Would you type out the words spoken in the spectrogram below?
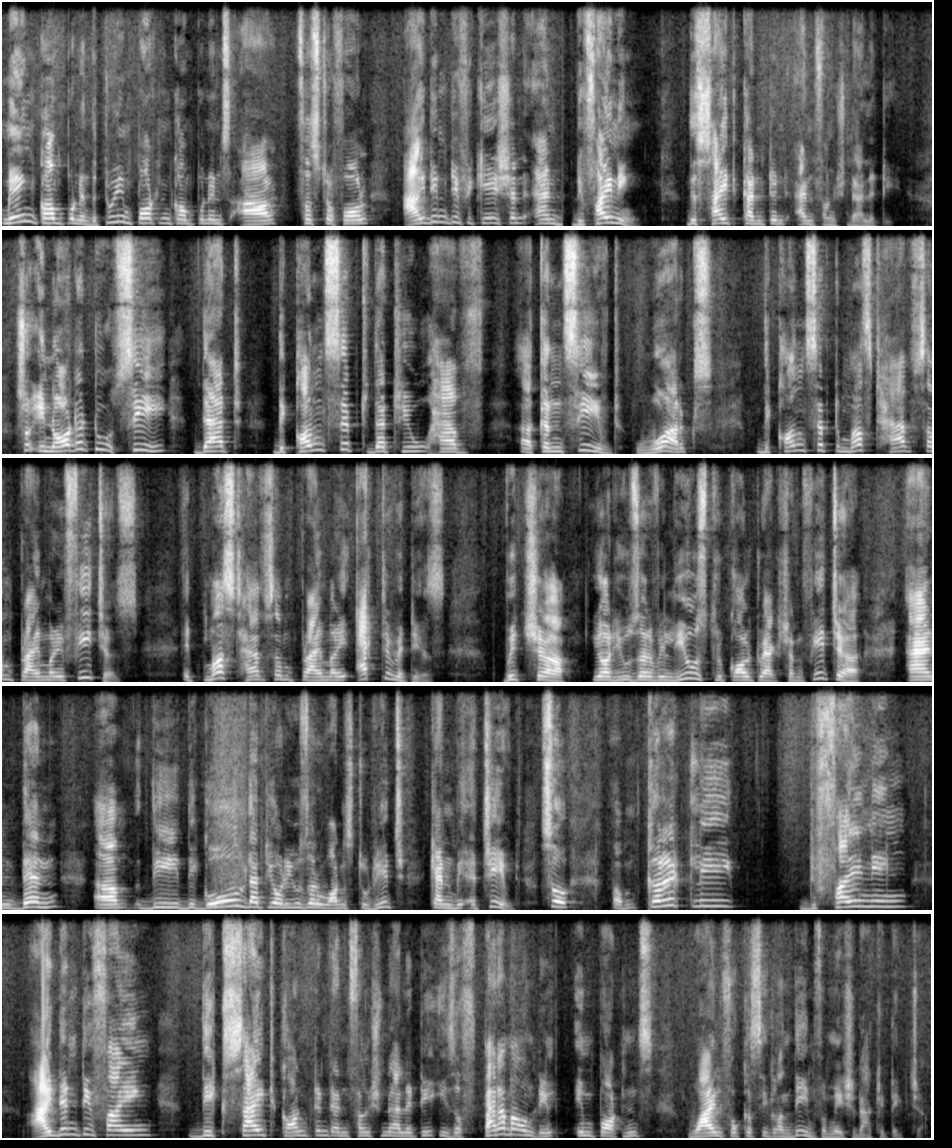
main component, the two important components are first of all identification and defining the site content and functionality. So, in order to see that the concept that you have uh, conceived works, the concept must have some primary features. It must have some primary activities, which uh, your user will use through call to action feature and then um, the, the goal that your user wants to reach can be achieved. So, um, correctly defining, identifying the site content and functionality is of paramount importance while focusing on the information architecture.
